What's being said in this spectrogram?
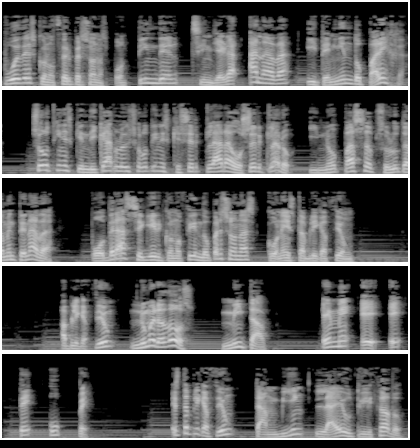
puedes conocer personas por Tinder sin llegar a nada y teniendo pareja. Solo tienes que indicarlo y solo tienes que ser clara o ser claro, y no pasa absolutamente nada. Podrás seguir conociendo personas con esta aplicación. Aplicación número 2. Meetup. M-E-E-T-U-P. Esta aplicación también la he utilizado,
